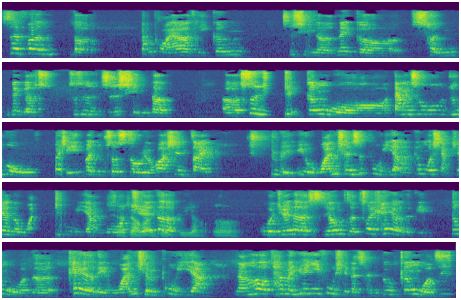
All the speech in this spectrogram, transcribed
这份的 priority 跟执行的那个成那个就是执行的呃顺序，跟我当初如果我会写一份 user story 的话，现在。Review 完全是不一样的，跟我想象的完全不一样。我觉得，嗯，我觉得使用者最 care 的点跟我的 care 点完全不一样，然后他们愿意付钱的程度跟我自己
